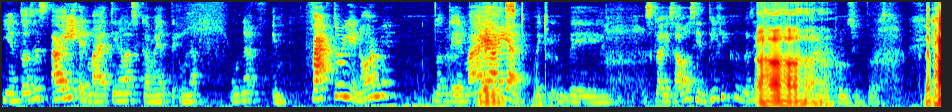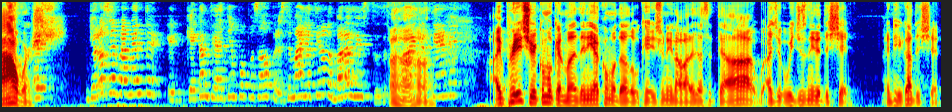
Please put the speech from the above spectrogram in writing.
Y entonces ahí el mae tiene básicamente una, una em- factory enorme donde el haya eh, esclavizados científicos básicamente, Ajá, ajá, para reproducir todo eso. The Entonces, powers. eh, yo no sé realmente qué cantidad de tiempo ha pasado, pero este mae ya tiene las varas listas. Este Ajá, mae ya ajá. tiene. I'm pretty sure como que el man tenía como the location y la vara ya seteada. I ju- we just needed the shit. And he got the shit.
